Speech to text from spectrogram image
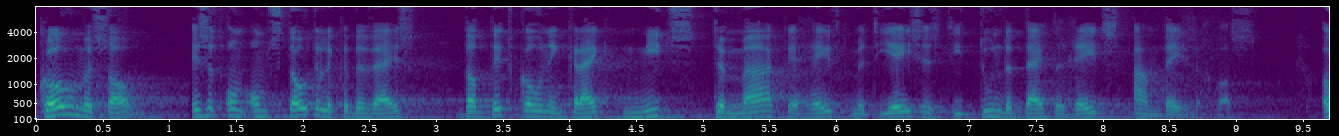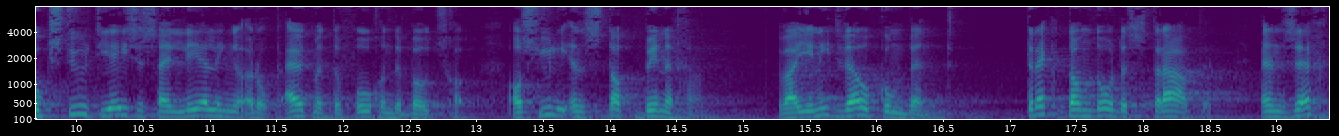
komen zal, is het onomstotelijke bewijs dat dit koninkrijk niets te maken heeft met Jezus die toen de tijd reeds aanwezig was. Ook stuurt Jezus zijn leerlingen erop uit met de volgende boodschap. Als jullie een stad binnengaan waar je niet welkom bent, trek dan door de straten en zeg,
